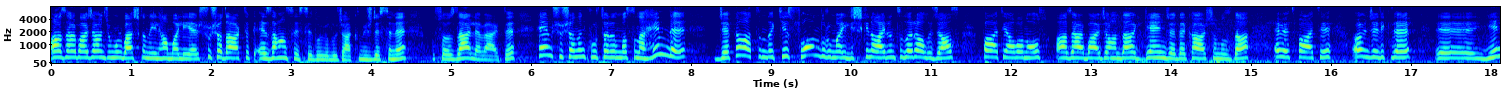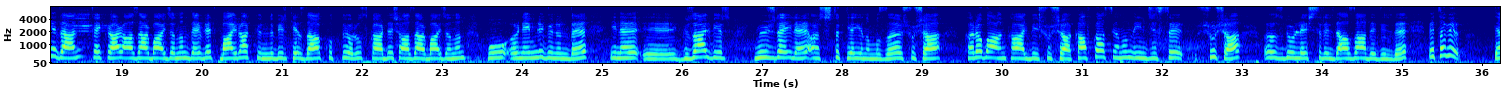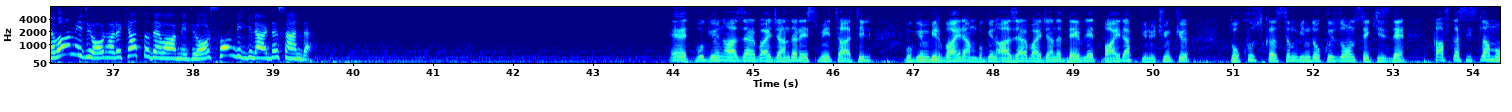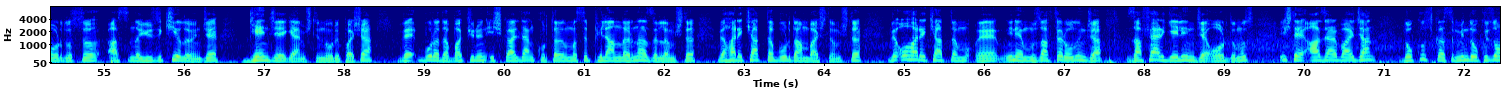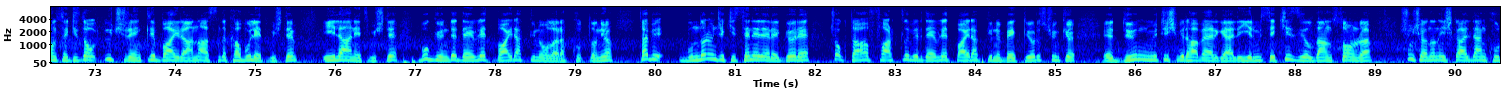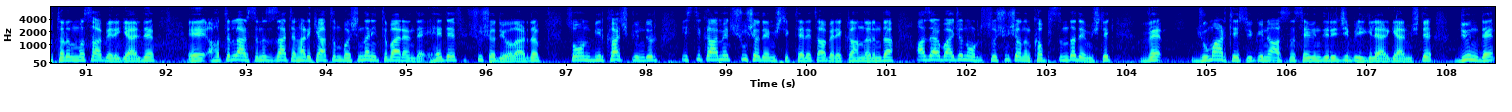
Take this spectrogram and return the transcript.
Azerbaycan Cumhurbaşkanı İlham Aliyev Şuşa'da artık ezan sesi duyulacak müjdesini bu sözlerle verdi. Hem Şuşa'nın kurtarılmasına hem de cephe hattındaki son duruma ilişkin ayrıntıları alacağız. Fatih Avanoz Azerbaycan'da Gence'de karşımızda. Evet Fatih öncelikle e, yeniden tekrar Azerbaycan'ın devlet bayrak gününü bir kez daha kutluyoruz. Kardeş Azerbaycan'ın bu önemli gününde yine e, güzel bir müjdeyle açtık yayınımızı. Şuşa, Karabağ'ın kalbi Şuşa, Kafkasya'nın incisi Şuşa özgürleştirildi, azat edildi. Ve tabii devam ediyor, harekat da devam ediyor. Son bilgiler de sende. Evet bugün Azerbaycan'da resmi tatil. Bugün bir bayram. Bugün Azerbaycan'da devlet bayrak günü. Çünkü 9 Kasım 1918'de Kafkas İslam Ordusu aslında 102 yıl önce Gence'ye gelmişti Nuri Paşa ve burada Bakü'nün işgalden kurtarılması planlarını hazırlamıştı ve harekat da buradan başlamıştı ve o harekatta e, yine muzaffer olunca zafer gelince ordumuz işte Azerbaycan 9 Kasım 1918'de o üç renkli bayrağını aslında kabul etmişti, ilan etmişti. Bugün de devlet bayrak günü olarak kutlanıyor. Tabi bundan önceki senelere göre çok daha farklı bir devlet bayrak günü bekliyoruz. Çünkü e, dün müthiş bir haber geldi. 28 yıldan sonra Şuşa'nın işgalden kurtarılması haberi geldi. E, hatırlarsınız zaten harekatın başından itibaren de hedef Şuşa diyorlardı. Son birkaç gündür istikamet Şuşa demiştik TRT Haber ekranlarında. Azerbaycan ordusu Şuşa'nın kapısında demiştik ve cumartesi günü aslında sevindirici bilgiler gelmişti. Dün de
